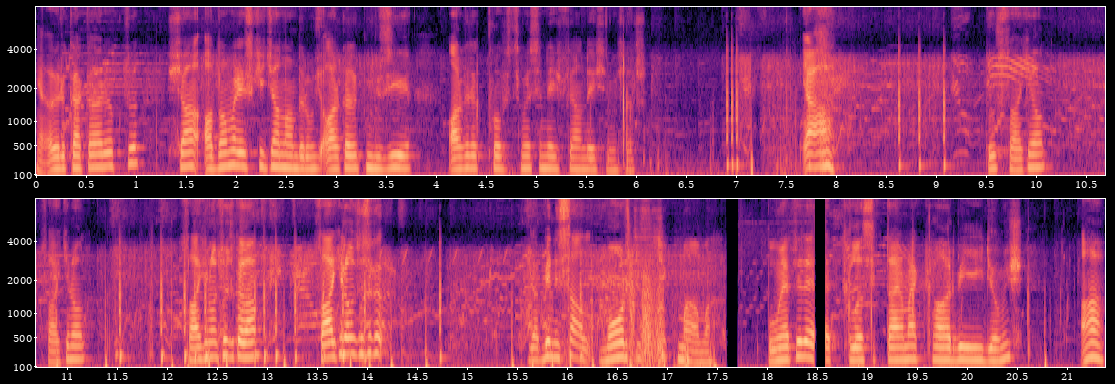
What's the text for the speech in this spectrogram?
Yani öyle karakterler yoktu. Şu an adamlar eski canlandırmış. Arkadaki müziği, arkadaki değiş falan değiştirmişler. Ya. Dur sakin ol. Sakin ol. Sakin ol çocuk adam. Sakin ol çocuk. Ya beni sal. Mortis çıkma ama. Bu map'te de klasik Dynamite harbi iyi gidiyormuş. Aha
